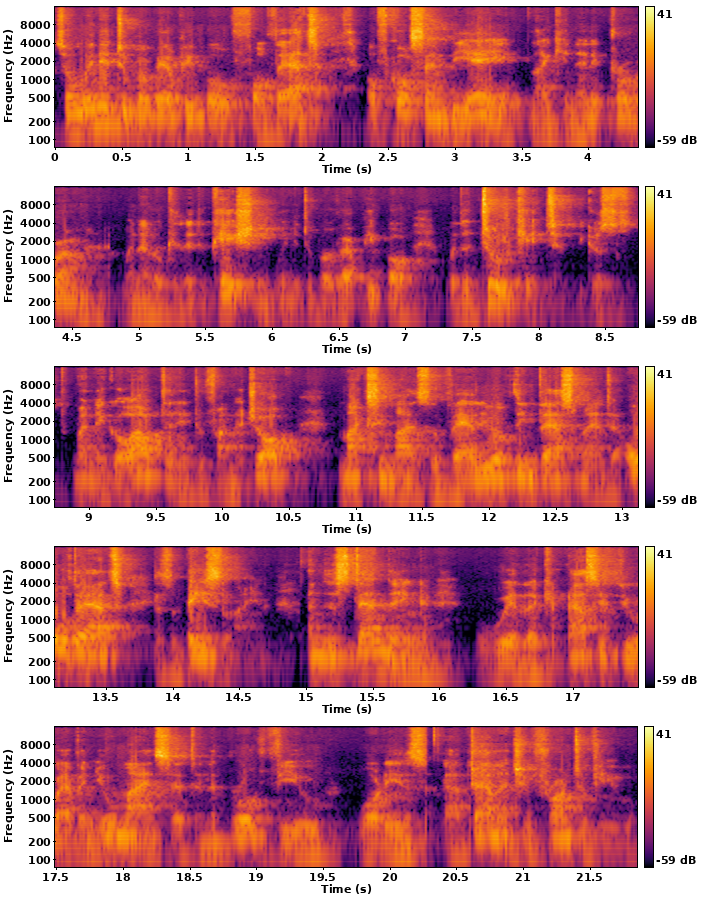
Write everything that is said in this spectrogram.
So we need to prepare people for that. Of course, MBA, like in any program, when I look at education, we need to prepare people with a toolkit because when they go out, they need to find a job, maximize the value of the investment, all that as a baseline. Understanding with the capacity to have a new mindset and a broad view what is a challenge in front of you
